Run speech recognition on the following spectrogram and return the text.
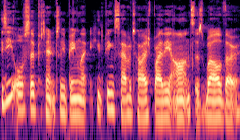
Is he also potentially being like he's being sabotaged by the aunts as well, though,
